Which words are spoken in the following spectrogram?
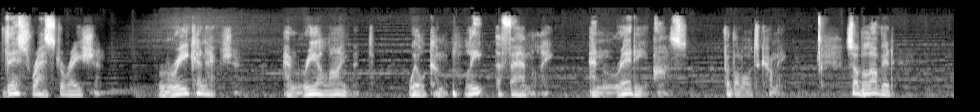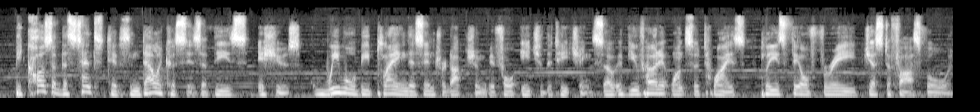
this restoration, reconnection, and realignment will complete the family and ready us for the Lord's coming. So, beloved, because of the sensitives and delicacies of these issues, we will be playing this introduction before each of the teachings. So if you've heard it once or twice, please feel free just to fast forward.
